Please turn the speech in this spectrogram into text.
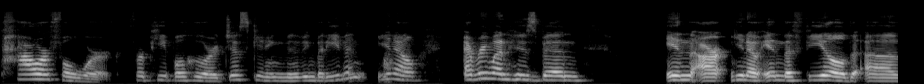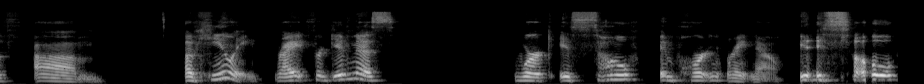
powerful work for people who are just getting moving, but even, you know, everyone who's been in our you know in the field of um of healing right? Forgiveness work is so important right now. It is so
